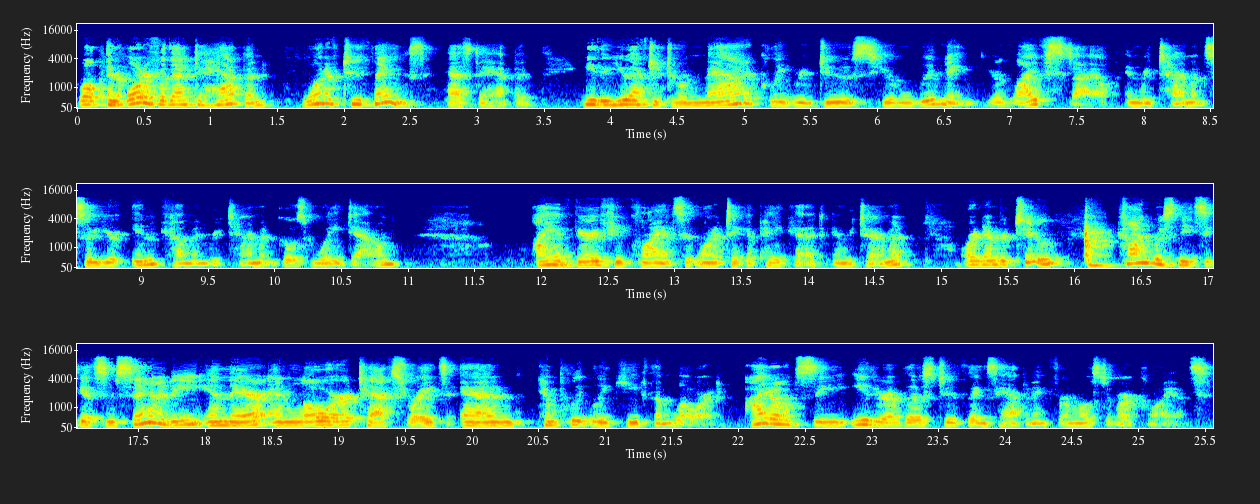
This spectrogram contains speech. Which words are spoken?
Well, in order for that to happen, one of two things has to happen either you have to dramatically reduce your living, your lifestyle in retirement, so your income in retirement goes way down. I have very few clients that want to take a pay cut in retirement. Or number two, Congress needs to get some sanity in there and lower tax rates and completely keep them lowered. I don't see either of those two things happening for most of our clients.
